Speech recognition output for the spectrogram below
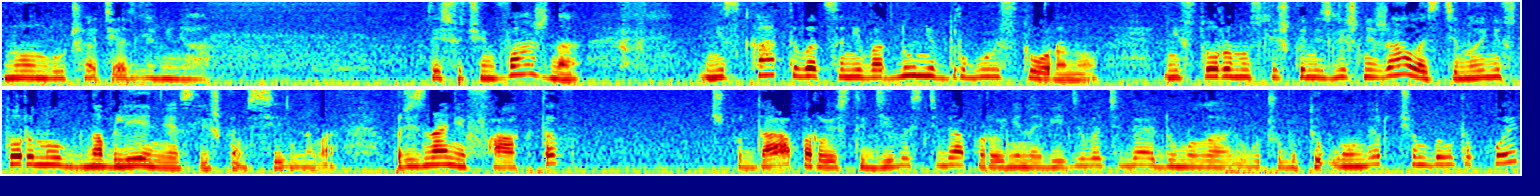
Но он лучший отец для меня. Здесь очень важно не скатываться ни в одну, ни в другую сторону. Не в сторону слишком излишней жалости, но и не в сторону гнобления слишком сильного. Признание фактов, что да, порой я стыдилась тебя, порой ненавидела тебя и думала, лучше бы ты умер, чем был такой.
